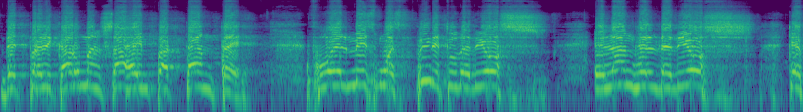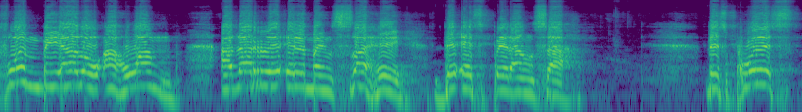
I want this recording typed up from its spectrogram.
de predicar un mensaje impactante. Fue el mismo Espíritu de Dios, el ángel de Dios, que fue enviado a Juan a darle el mensaje de esperanza. Después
